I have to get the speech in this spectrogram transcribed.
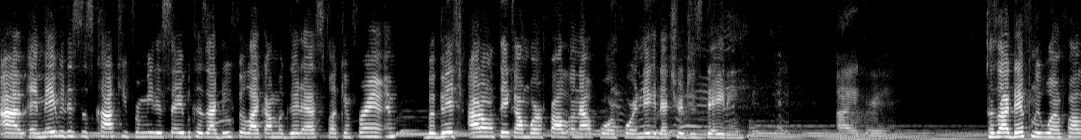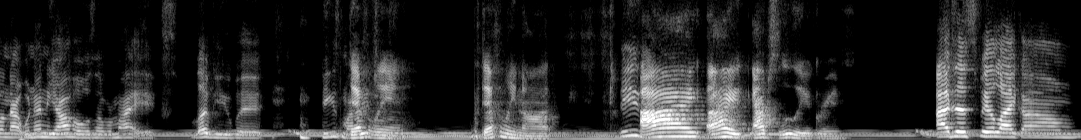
I, and maybe this is cocky for me to say because I do feel like I'm a good ass fucking friend, but bitch, I don't think I'm worth falling out for for a nigga that you're just dating. I agree. Cause I definitely wasn't falling out with none of y'all hoes over my ex. Love you, but these my definitely, bitches. definitely not. These, I I absolutely agree. I just feel like um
